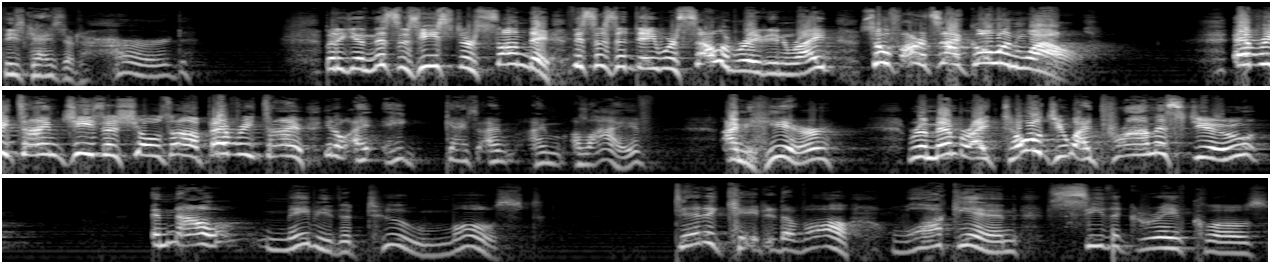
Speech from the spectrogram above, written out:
These guys had heard but again, this is Easter Sunday. This is a day we're celebrating, right? So far, it's not going well. Every time Jesus shows up, every time, you know, I, hey, guys, I'm, I'm alive. I'm here. Remember, I told you, I promised you. And now, maybe the two most dedicated of all walk in, see the grave clothes,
